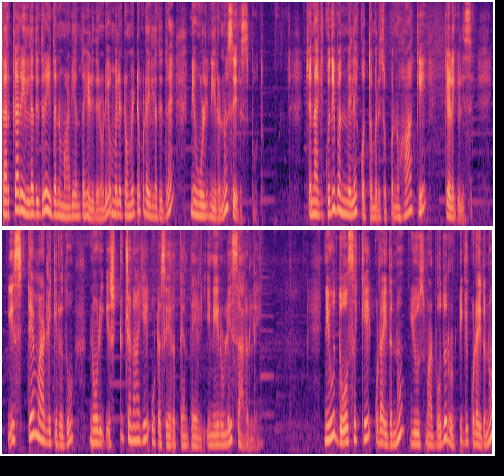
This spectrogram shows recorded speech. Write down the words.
ತರಕಾರಿ ಇಲ್ಲದಿದ್ದರೆ ಇದನ್ನು ಮಾಡಿ ಅಂತ ಹೇಳಿದೆ ನೋಡಿ. ಒಮ್ಮೆಲೆ ಟೊಮೆಟೊ ಕೂಡ ಇಲ್ಲದಿದ್ದರೆ ನೀವು ಹುಳಿ ನೀರನ್ನು ಸೇರಿಸ್ಬೋದು. ಚೆನ್ನಾಗಿ ಕುದಿ ಬಂದ ಮೇಲೆ ಕೊತ್ತಂಬರಿ ಸೊಪ್ಪನ್ನು ಹಾಕಿ ಕೆಳಗಿಳಿಸಿ. ಇಷ್ಟೇ ಮಾಡಲಿಕ್ಕಿರೋದು ನೋಡಿ ಎಷ್ಟು ಚೆನ್ನಾಗಿ ಊಟ ಸೇರುತ್ತೆ ಅಂತ ಹೇಳಿ. ಈ ನೀರುಳ್ಳಿ ಸಾರಲ್ಲಿ. ನೀವು ದೋಸೆಕ್ಕೆ ಕೂಡ ಇದನ್ನು ಯೂಸ್ ಮಾಡ್ಬೋದು, ರೊಟ್ಟಿಗೆ ಕೂಡ ಇದನ್ನು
